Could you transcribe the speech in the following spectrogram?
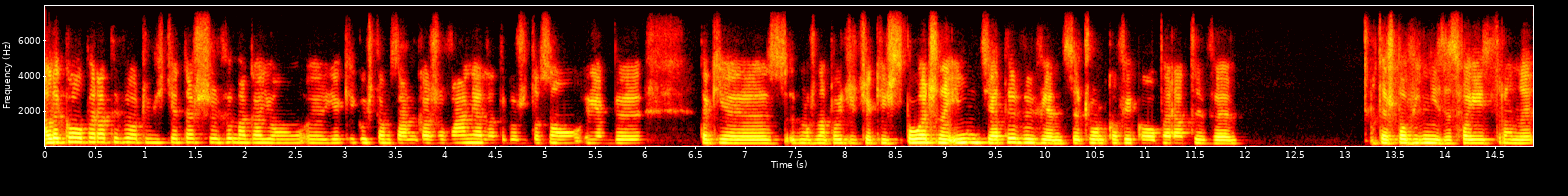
Ale kooperatywy oczywiście też wymagają y, jakiegoś tam zaangażowania, dlatego że to są jakby takie, można powiedzieć, jakieś społeczne inicjatywy, więc członkowie kooperatywy też powinni ze swojej strony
